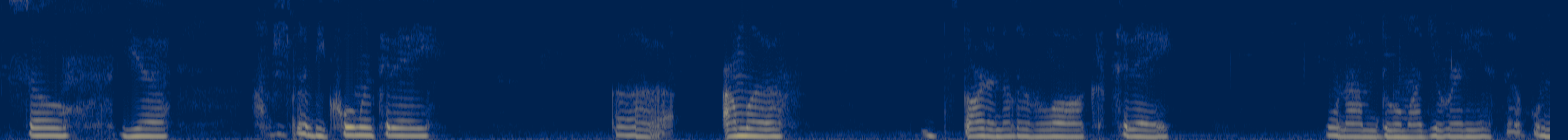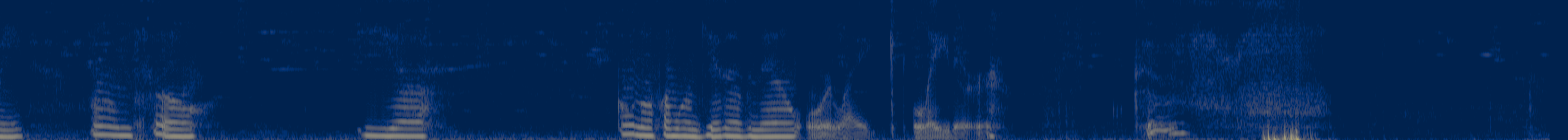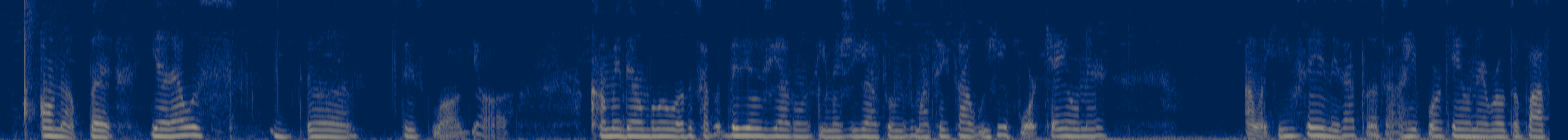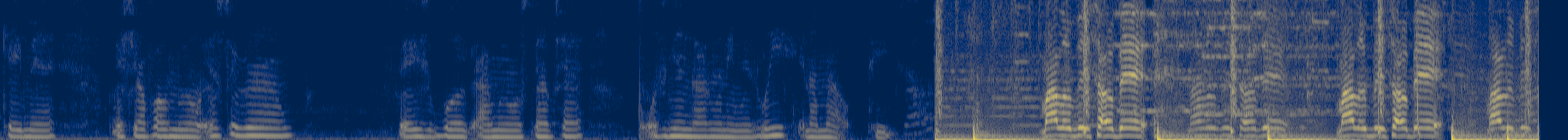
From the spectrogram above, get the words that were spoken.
So, yeah, I'm just gonna be cooling today. Uh, I'm gonna start another vlog today when I'm doing my get ready and stuff for me. Um, so, yeah. I don't know if I'm gonna get up now or like later. Cause I don't know, but yeah, that was uh this vlog, y'all. Comment down below what other type of videos you guys want to see. Make sure you guys tune into my TikTok. We hit 4K on there. I'm gonna keep saying it. I told y'all I hit 4K on there. Wrote the 5K, man. Make sure y'all follow me on Instagram. Facebook, I mean on Snapchat. Once again, guys, my name is Lee, and I'm out. Peace. My little bitch so bad. My little bitch so bad. My little bitch so bad. My little bitch.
